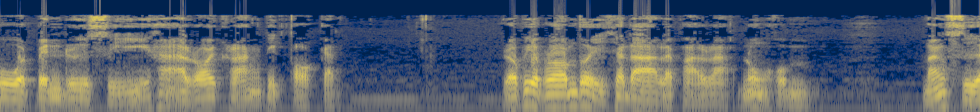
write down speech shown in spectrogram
บวชเป็นฤาษีห้าร้อยครั้งติดต่อกัน เราเพียรพร้อมด้วยชดาและภาระนุ่งห่ม หนังเสือ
